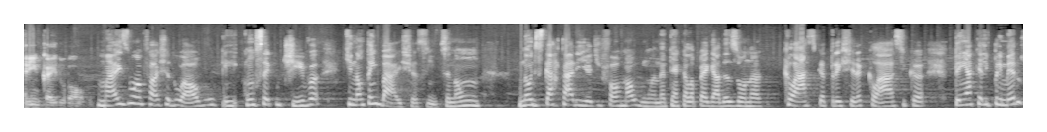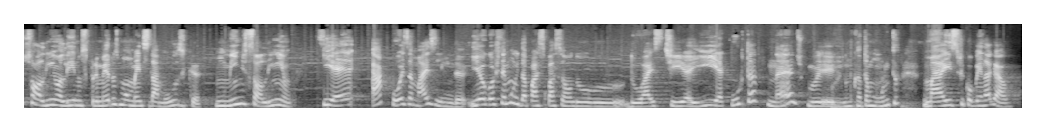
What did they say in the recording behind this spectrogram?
trinca aí do álbum. Mais uma faixa do álbum consecutiva que não tem baixa, assim. Você não, não descartaria de forma alguma, né? Tem aquela pegada zona clássica, trecheira clássica. Tem aquele primeiro solinho ali nos primeiros momentos da música, um mini solinho, que é a coisa mais linda. E eu gostei muito da participação do, do Ice-T aí. É curta, né? Tipo, ele não canta muito, mas ficou bem legal.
